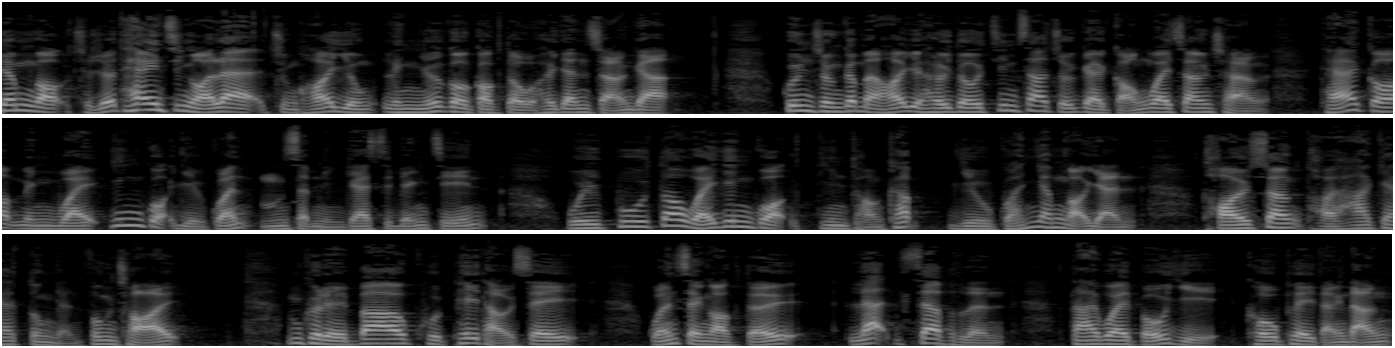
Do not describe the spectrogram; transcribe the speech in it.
音樂除咗聽之外咧，仲可以用另一個角度去欣賞㗎。觀眾今日可以去到尖沙咀嘅港威商場睇一個名為《英國搖滾五十年》嘅攝影展，回顧多位英國殿堂級搖滾音樂人台上台下嘅動人風采。咁佢哋包括披頭四、滾石樂隊、Led Zeppelin、大衛保兒、Coldplay 等等。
